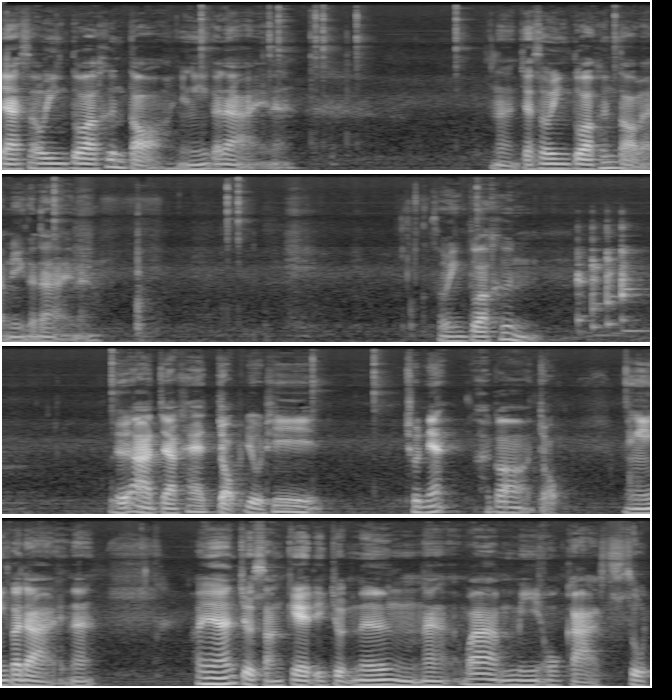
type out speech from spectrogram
จะสวิงตัวขึ้นต่ออย่างนี้ก็ได้นะนะจะสวิงตัวขึ้นต่อแบบนี้ก็ได้นะสวิงตัวขึ้น หรืออาจจะแค่จบอยู่ที่ชุดเนี้ยแล้วก็จบอย่างนี้ก็ได้นะเพราะฉะนั้นจุดสังเกตอีกจุดหนึ่งนะว่ามีโอกาสสุด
